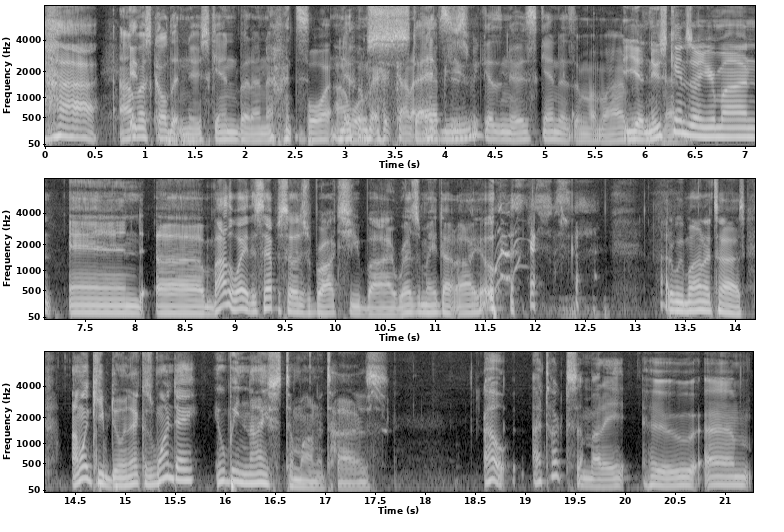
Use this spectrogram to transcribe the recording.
I almost called it New Skin, but I know it's Boy, I New will stab It's just you. because New Skin is in my mind. yeah, new skins on your mind. And uh, by the way, this episode is brought to you by Resume.io. How do we monetize? I'm gonna keep doing that because one day it'll be nice to monetize. Oh, I talked to somebody who um,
